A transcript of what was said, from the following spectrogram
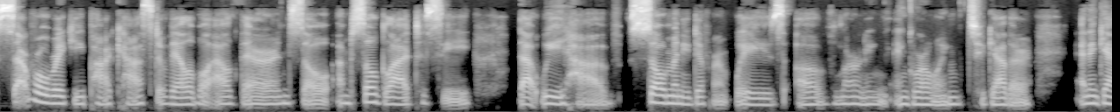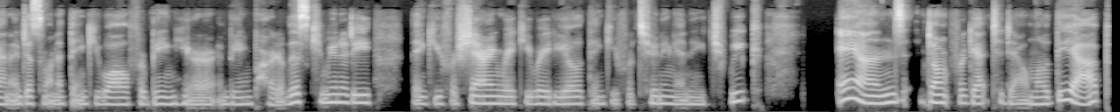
several Reiki podcasts available out there. And so I'm so glad to see that we have so many different ways of learning and growing together. And again, I just want to thank you all for being here and being part of this community. Thank you for sharing Reiki Radio. Thank you for tuning in each week. And don't forget to download the app.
